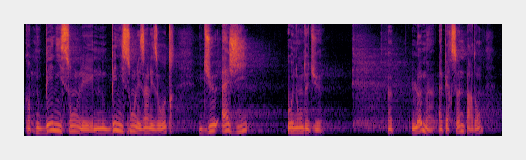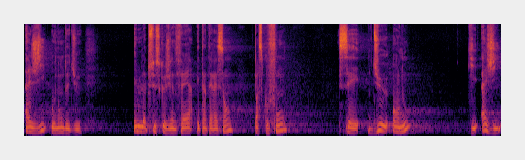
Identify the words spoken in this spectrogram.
Quand nous bénissons les, bénissons les uns les autres, Dieu agit au nom de Dieu. Euh, l'homme, la personne, pardon, agit au nom de Dieu. Et le lapsus que je viens de faire est intéressant parce qu'au fond, c'est Dieu en nous qui agit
